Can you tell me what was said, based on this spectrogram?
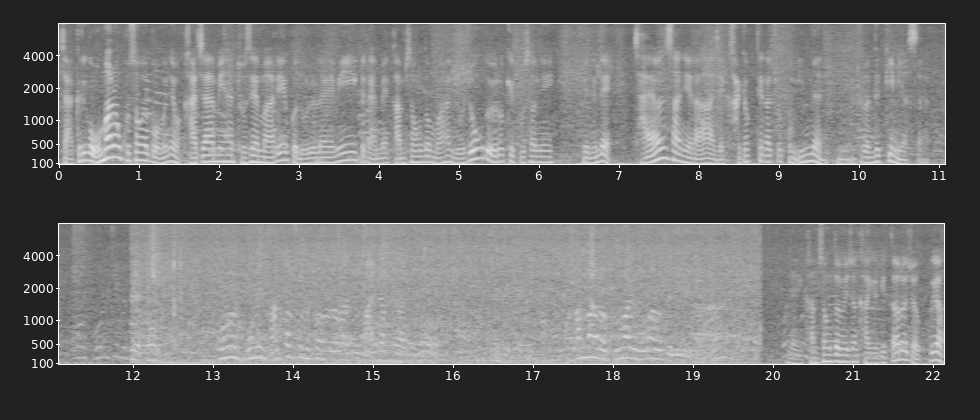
자 그리고 5만원 구성을 보면요 가자미 한 두세 마리 그 놀래미 그 다음에 감성도 뭐 한 요정도 이렇게 구성이 되는데 자연산이라 이제 가격대가 조금 있는 음, 그런 느낌이었어요. 오늘 돈이 반값으로 떨어져가지고 많이 잡혀가지고 3만원, 2마리 5만원 드립니다. 네 감성돔이 좀 가격이 떨어졌고요.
